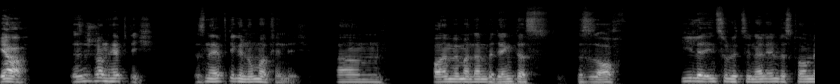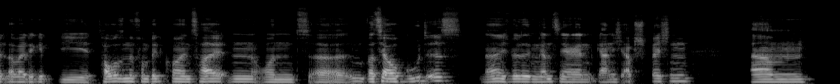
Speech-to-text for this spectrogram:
Ja, das ist schon heftig. Das ist eine heftige Nummer, finde ich. Ähm, vor allem, wenn man dann bedenkt, dass, dass es auch viele institutionelle Investoren mittlerweile gibt, die Tausende von Bitcoins halten und äh, was ja auch gut ist. Ne? Ich will dem Ganzen ja gar nicht absprechen. Ähm,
